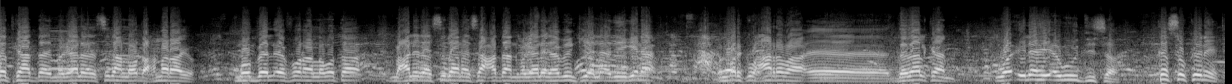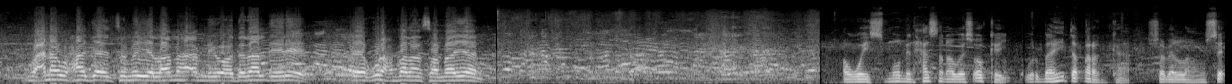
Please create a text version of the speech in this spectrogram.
dadka hadda magaalada sidaan loo dhex maraayo mobile ephonea la wataa maxaa layidhaha sidaana saacaddan magaalada habeenkii la adeegina marka waxaan rabaa dadaalkan waa ilaahay awooddiisa. Ka sokone macnaha waxaa sameeyey laamaha amniga oo dadaal dheere ee qurax badan sameeyeen. Aways muumin xasan aweys okey warbaahinta qaranka shabeellaha hoose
